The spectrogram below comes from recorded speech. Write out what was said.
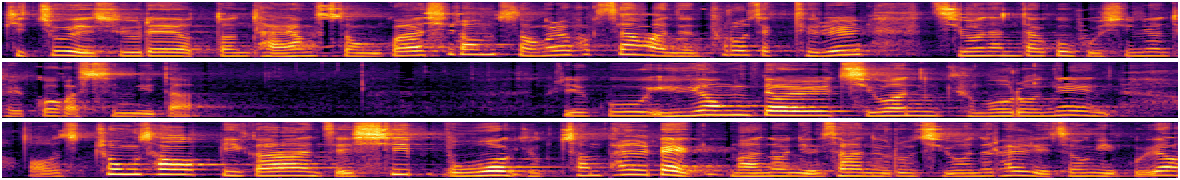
기초 예술의 어떤 다양성과 실험성을 확장하는 프로젝트를 지원한다고 보시면 될 것 같습니다. 그리고 유형별 지원 규모로는 어, 총 사업비가 이제 15억 6,800만 원 예산으로 지원을 할 예정이고요.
